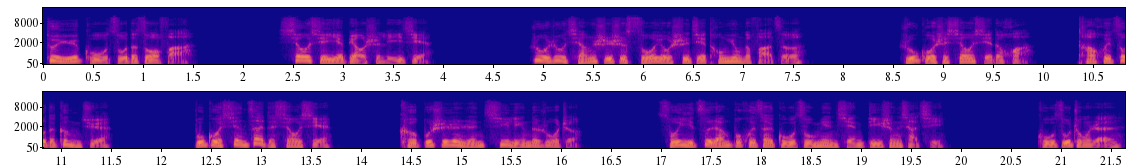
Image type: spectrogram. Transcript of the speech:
对于古族的做法。萧协也表示理解，弱肉强食是所有世界通用的法则。如果是萧协的话，他会做得更绝。不过现在的萧协可不是任人欺凌的弱者，所以自然不会在古族面前低声下气。古族众人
